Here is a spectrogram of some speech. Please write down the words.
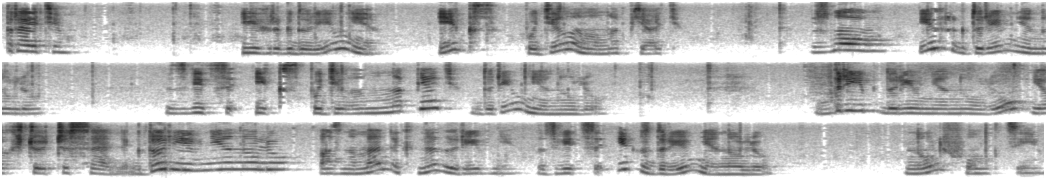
Третє. y дорівнює х поділено на 5. Знову y дорівнює 0. Звідси х поділено на 5 дорівнює 0. Дріб дорівнює 0, якщо чисельник дорівнює 0, а знаменник не дорівнює. Звідси х дорівнює 0. 0 функції.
